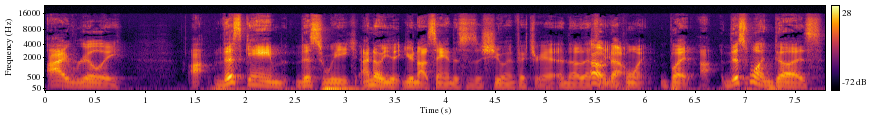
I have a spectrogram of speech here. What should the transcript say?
I really. Uh, this game this week, I know you're not saying this is a shoe in victory. I know that's oh, not your point, but uh, this one does.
